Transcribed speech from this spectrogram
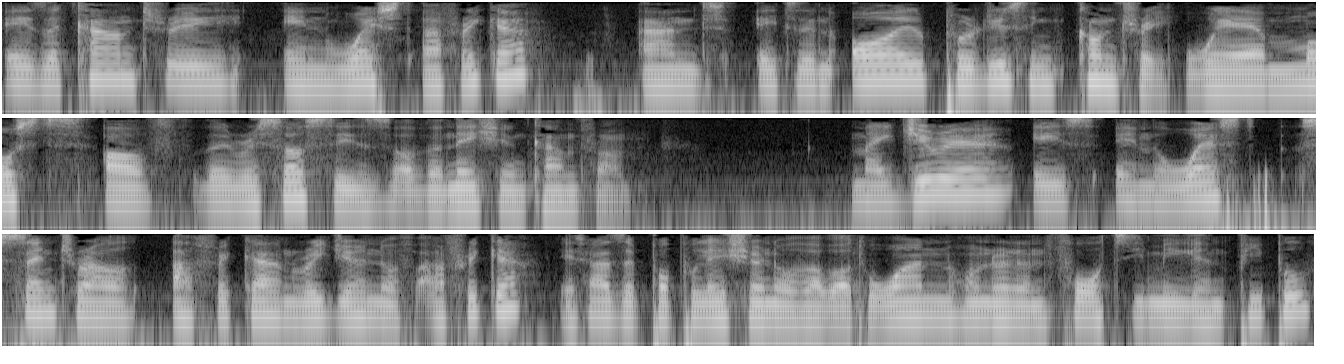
is a country in West Africa and it's an oil producing country where most of the resources of the nation come from. Nigeria is in the west central African region of Africa. It has a population of about 140 million people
